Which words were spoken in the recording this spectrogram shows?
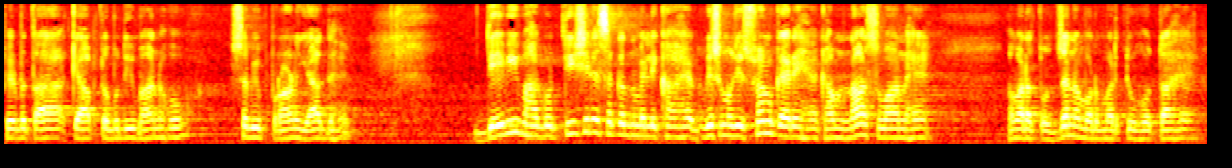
फिर बताया कि आप तो बुद्धिमान हो, सभी पुराण याद हैं। देवी भागवत तीसरे सकंद में लिखा है, विष्णु जी स्वयं कह रहे हैं कि हम नाशवान हैं, हमारा तो जन्म और मृत्यु होता है।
